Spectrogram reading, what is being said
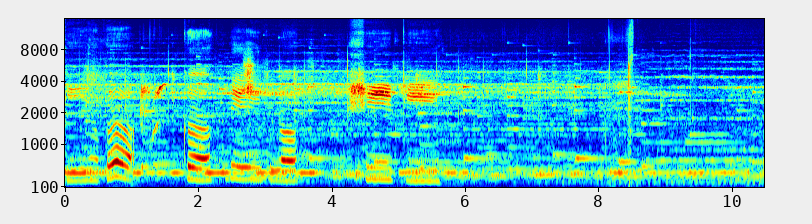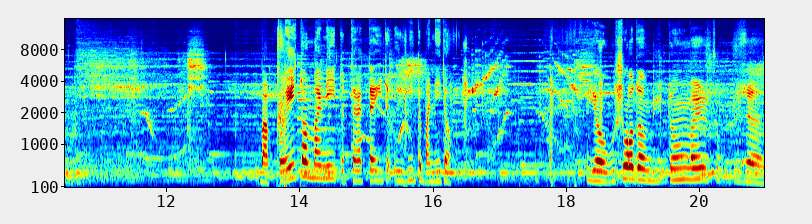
Dino, go. Go. Dino. Sheepy. Papito manito, tratadito, uybito manito. Ya bu şu adam bir tonları çok güzel.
